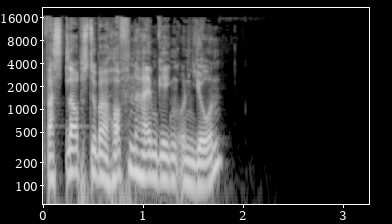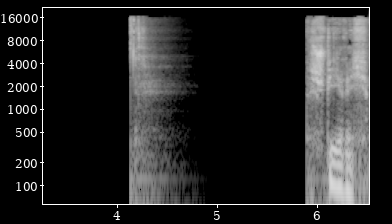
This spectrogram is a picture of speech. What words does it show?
was glaubst du bei Hoffenheim gegen Union? Schwierig.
